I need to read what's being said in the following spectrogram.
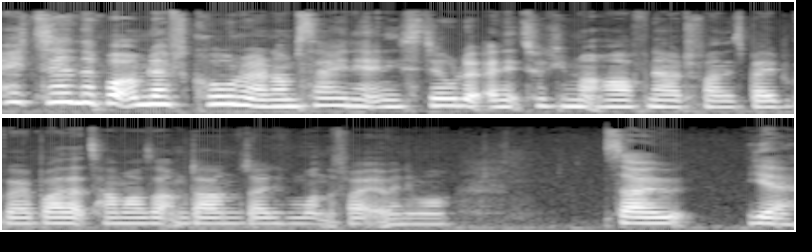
it's in the bottom left corner, and I'm saying it, and he still look, and it took him like half an hour to find this baby grow. By that time, I was like, I'm done. I don't even want the photo anymore. So yeah,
